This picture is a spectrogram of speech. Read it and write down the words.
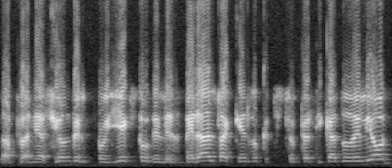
la planeación del proyecto de la Esmeralda, que es lo que te estoy platicando de León.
